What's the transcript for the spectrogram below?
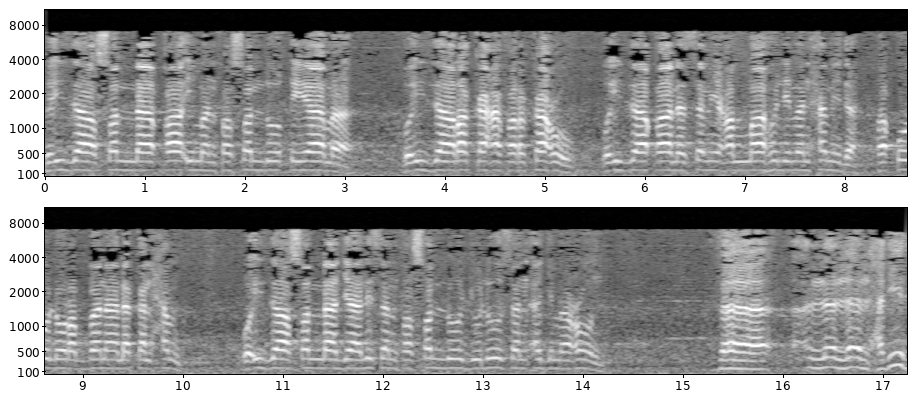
فإذا صلى قائما فصلوا قياما وإذا ركع فاركعوا وإذا قال سمع الله لمن حمده فقولوا ربنا لك الحمد. وإذا صلى جالسا فصلوا جلوسا أجمعون. فالحديث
